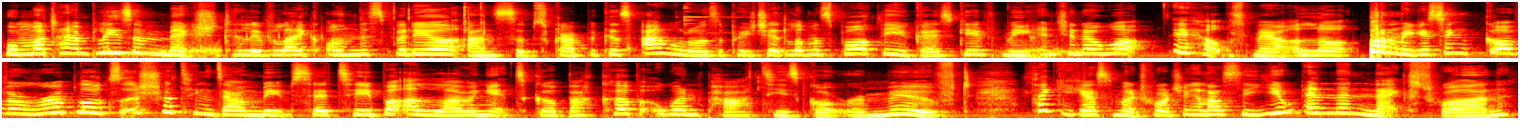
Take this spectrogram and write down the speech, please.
one more time please and make sure to leave a like on this video and subscribe because I will always appreciate the love and support that you guys give me and you know what? It helps me out a lot. But I'm guessing of Roblox shutting down Meep City but allowing it to go back up when parties got removed. Thank you guys so much for watching and I'll see you in the next one.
